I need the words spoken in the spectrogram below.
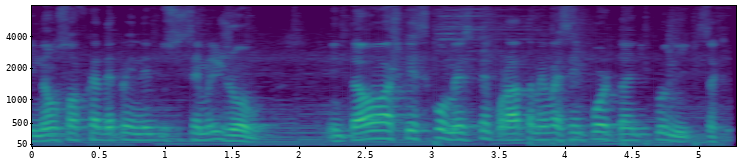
e não só ficar dependendo do sistema de jogo. Então, eu acho que esse começo de temporada também vai ser importante para o Knicks aqui.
